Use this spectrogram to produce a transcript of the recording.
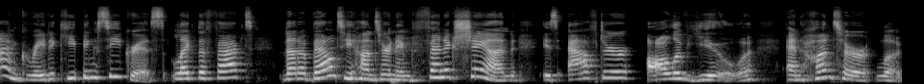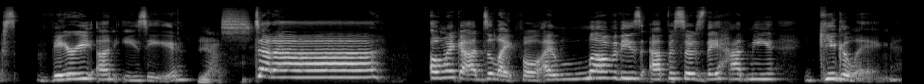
I'm great at keeping secrets, like the fact that a bounty hunter named Fennec Shand is after all of you. And Hunter looks very uneasy. Yes. Ta da! Oh my god, delightful. I love these episodes. They had me giggling.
